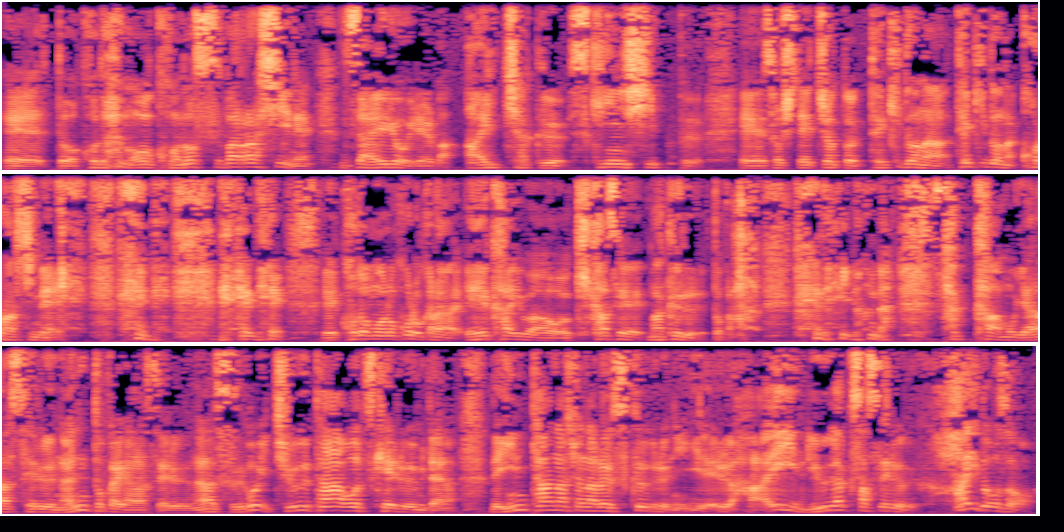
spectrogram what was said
えっ、ー、と、子供をこの素晴らしいね、材料を入れれば、愛着、スキンシップ、えー、そしてちょっと適度な、適度な懲らしめ。で、えー、子供の頃から英会話を聞かせまくるとか、いろんなサッカーもやらせる、何とかやらせる、な、すごいチューターをつけるみたいな。で、インターナショナルスクールに入れる、はい、留学させる、はいどうぞ、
